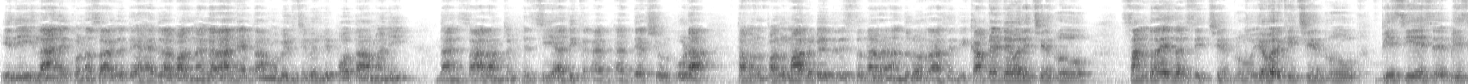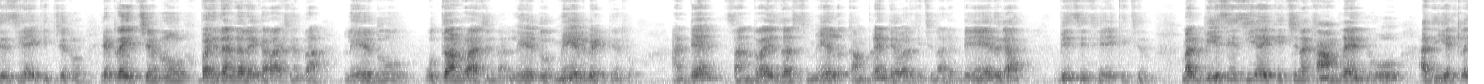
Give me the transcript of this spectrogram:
ఇది ఇలానే కొనసాగితే హైదరాబాద్ నగరాన్నే తాము విడిచి వెళ్ళిపోతామని దాని సారాంశం. హెచ్సిఏ అధిక అధ్యక్షుడు కూడా తమను పలుమార్లు బెదిరిస్తున్నారని అందులో రాసింది. ఈ కంప్లైంట్ ఎవరు ఇచ్చిండ్రు సన్ రైజర్స్ ఇచ్చిండ్రు. ఎవరికి ఇచ్చిండ్రు? బీసీఐ బీసీసీఐకి ఇచ్చిండ్రు. ఎట్లా ఇచ్చిండ్రు? బహిరంగ లేఖ రాసిండ్రా? లేదు. ఉత్తరం రాసిండ్రా? లేదు. మెయిల్ పెట్టిండ్రు. అంటే సన్ రైజర్స్ మేల్ కంప్లైంట్ ఎవరికి ఇచ్చిందంటే నేరుగా బీసీసీఐకి ఇచ్చింది మరి బీసీసీఐకి ఇచ్చిన కంప్లైంట్ అది ఎట్లా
